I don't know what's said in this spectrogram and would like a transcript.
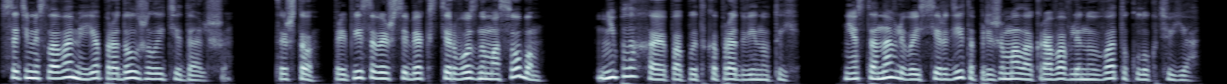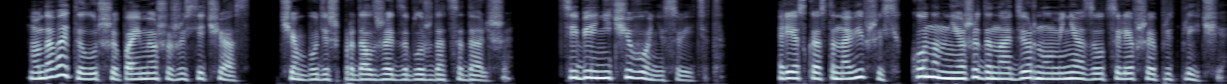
С этими словами я продолжила идти дальше, ты что, приписываешь себя к стервозным особам? Неплохая попытка продвинутый. Не останавливаясь, сердито прижимала окровавленную вату к локтю я. Но давай ты лучше поймешь уже сейчас, чем будешь продолжать заблуждаться дальше. Тебе ничего не светит. Резко остановившись, Конан неожиданно отдернул меня за уцелевшее предплечье,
